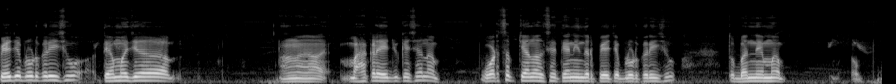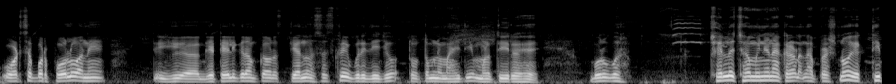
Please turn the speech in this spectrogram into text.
પેજ અપલોડ કરીશું, તેમજ મહાકળા એજ્યુકેશન વોટ્સઅપ ચેનલ છે તેની અંદર પેજ અપલોડ કરીશું. તો બંનેમાં વોટ્સઅપ પર ફોલો અને જે ટેલિગ્રામ ચેનલ સબસ્ક્રાઈબ કરી દેજો તો તમને માહિતી મળતી રહે. બરાબર? છેલ્લે છ મહિનાના કરંટના પ્રશ્નો એકથી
